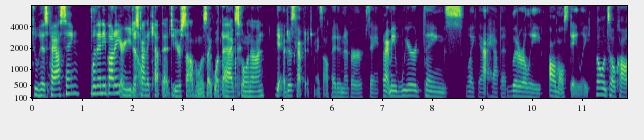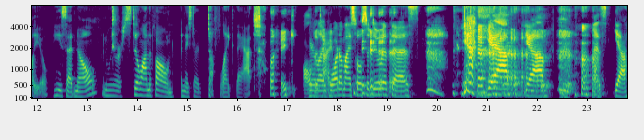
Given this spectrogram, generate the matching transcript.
to his passing with anybody, or you just No. kind of kept that to yourself and was like, "What the heck's going on?" Yeah, I just kept it to myself. I didn't ever say. But I mean, weird things like that happen literally almost daily. So and so call you. He said no, and we were still on the phone, and they started stuff like that, like all You're the like, time. "What am I supposed to do with this?" Yeah, yeah, yeah. That's yeah.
